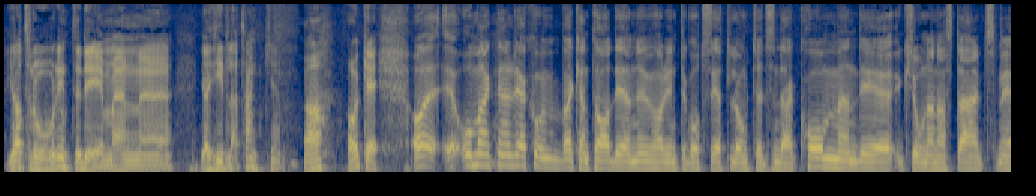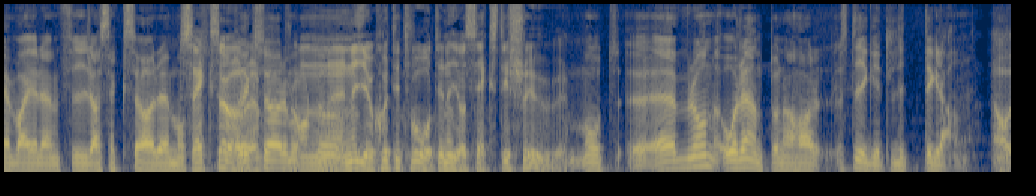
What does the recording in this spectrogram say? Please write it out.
jag tror inte det. Men eh, jag gillar tanken. Ja, Okej. Okay. Och, och marknaden reaktion, jag kan ta det, nu har det inte gått så jättelång tid sedan det här kom. Men det, kronan har stärkts med, vad är den, 4-6 öre? Mot, 6 öre, 6 öre från 9,72 till 9,67. Mot eh, euron euron och räntorna har stigit lite grann. Ja,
